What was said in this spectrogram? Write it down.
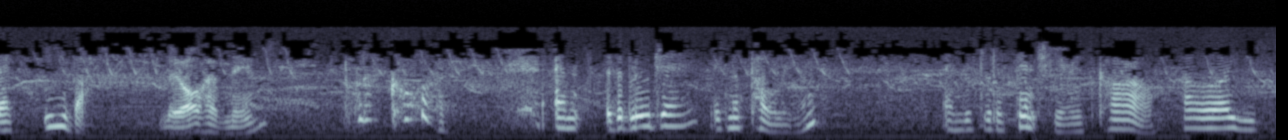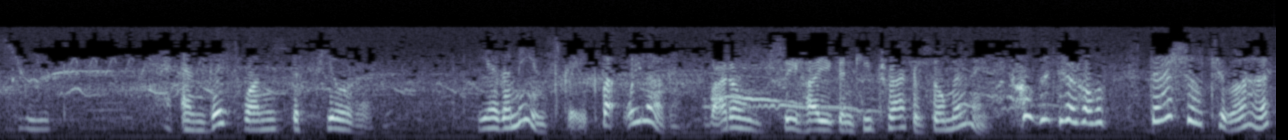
that's Eva. They all have names? Well, of course. And the blue jay is Napoleon. And this little finch here is Carl. How are you sweet? And this one's the Fuhrer. He has a mean streak, but we love him. I don't see how you can keep track of so many. Oh, but they're all special to us.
